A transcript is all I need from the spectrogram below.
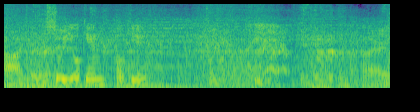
Ah, Shoryuken? Okay. Alright.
